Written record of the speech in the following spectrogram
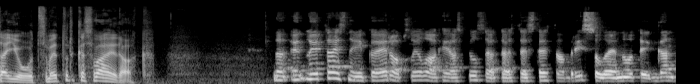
sajūtas, vai tur kas vairāk? Nu, nu, ir taisnība, ka Eiropas lielākajās pilsētās, tā skaitā Briselē, notiek gan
